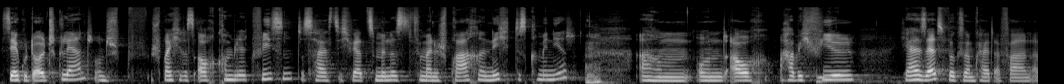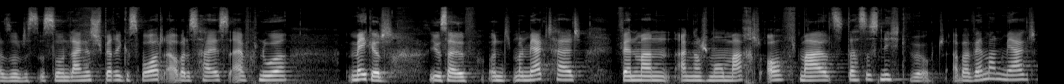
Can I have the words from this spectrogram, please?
sehr gut Deutsch gelernt und spreche das auch komplett fließend. Das heißt, ich werde zumindest für meine Sprache nicht diskriminiert. Mhm. Ähm, und auch habe ich viel ja, Selbstwirksamkeit erfahren. Also das ist so ein langes, sperriges Wort, aber das heißt einfach nur, make it yourself. Und man merkt halt, wenn man Engagement macht, oftmals, dass es nicht wirkt. Aber wenn man merkt,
